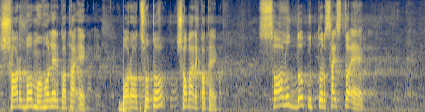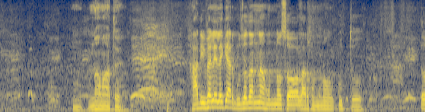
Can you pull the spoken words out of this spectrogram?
সর্বমহলের কথা এক, বড় ছোট সবার কথা এক। সল উদ্যোগ, উত্তর স্বাস্থ্য এক। নামাতে। হাড়ি ফেলে লেখে আর বুঝা যান না, হুন্ন সল আর হুন্ন কুত্ত। তো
